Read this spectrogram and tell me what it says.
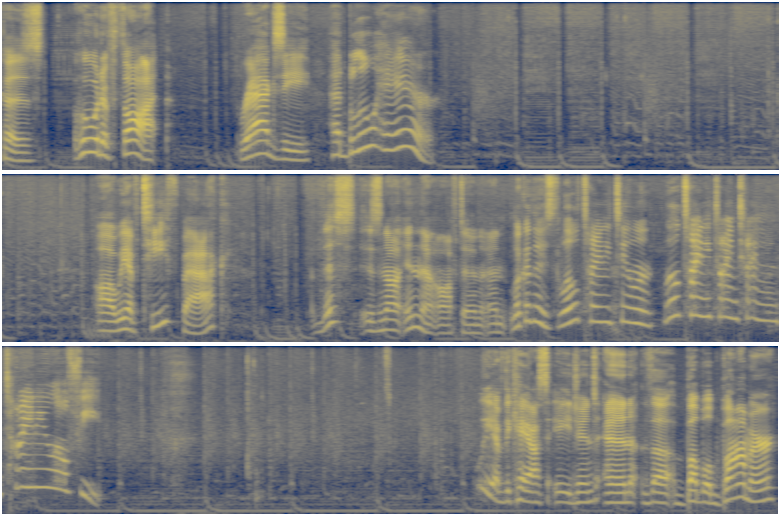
Because who would have thought Ragsy had blue hair? Uh, we have Teef back. This is not in that often. And look at these little tiny, tiny, little tiny, tiny, tiny, tiny little feet. We have the Chaos Agent and the Bubble Bomber.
